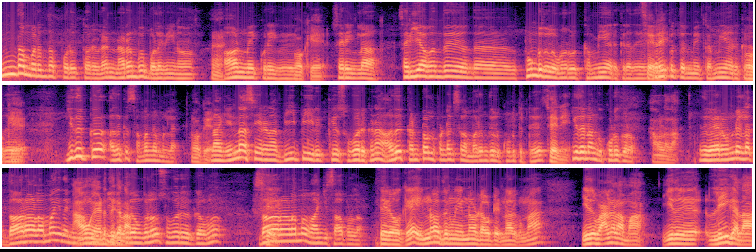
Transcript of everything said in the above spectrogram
இந்த மருந்தை பொறுத்தவரையில் நரம்பு பலவீனம் ஆண்மை குறைவு. ஓகே. சரிங்களா? சரியா வந்து அந்த தூண்டுதல் உணர்வு கம்மியா இருக்கிறது. விரைப்புத்தன்மை கம்மியா இருக்கிறது. இதுக்கு அதுக்கு சம்மந்தம் இல்லை. ஓகே. நாங்க என்ன செய்யறோம்னா பிபி இருக்கு சுகர் இருக்குன்னா அது கண்ட்ரோல் பண்றதுக்கு சில மருந்துகள் கொடுத்துட்டு சரி. இதை நாங்க கொடுக்குறோம். அவ்வளோதான் இது வேற ஒண்ணும் இல்லை. தாராளமா இந்த அவங்க. இருக்கிறவங்களும் சுகர் இருக்கிறவங்களும் தாராளமா வாங்கி சாப்பிடலாம். சரி ஓகே இன்னொருத்தவங்களுக்கு இன்னொரு டவுட் என்ன இருக்கும்னா இது வாங்கலாமா? இது லீகலா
